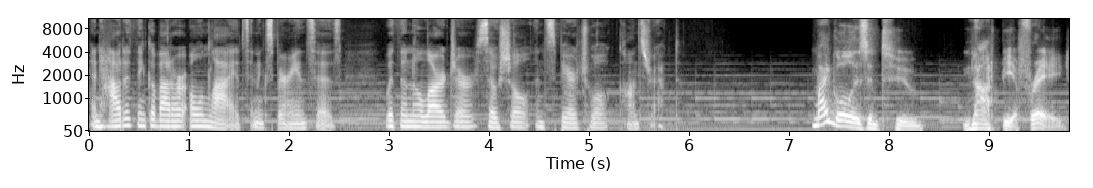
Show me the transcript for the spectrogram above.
and how to think about our own lives and experiences within a larger social and spiritual construct. My goal isn't to not be afraid.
